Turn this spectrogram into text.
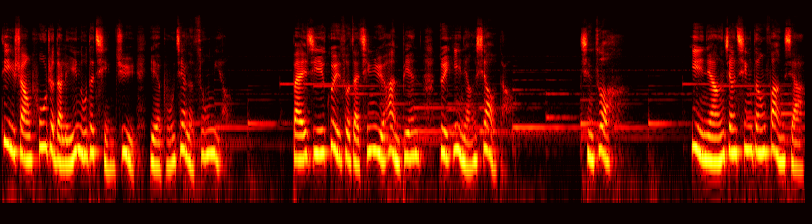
地上铺着的黎奴的寝具也不见了踪影。白姬跪坐在青玉案边，对姨娘笑道：“请坐。”姨娘将青灯放下，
